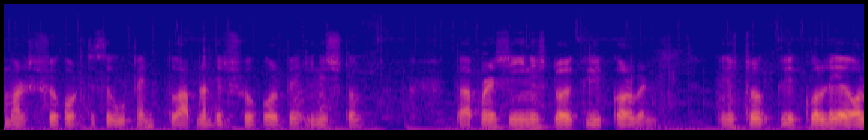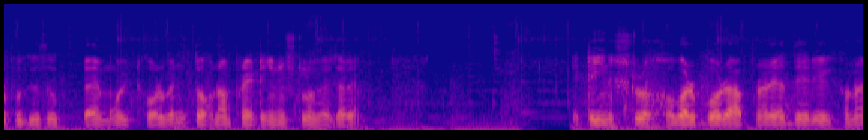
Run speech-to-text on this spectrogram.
আমার শো করতেছে ওপেন তো আপনাদের শো করবে ইনস্টল তো আপনারা সেই ইনস্টল ক্লিক করবেন। ইনস্টল ক্লিক করলে অল্প কিছু টাইম ওয়েট করবেন, তখন আপনার এটা ইনস্টল হয়ে যাবে। এটা ইনস্টল হওয়ার পর আপনাদের এখানে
